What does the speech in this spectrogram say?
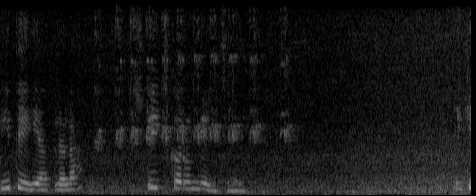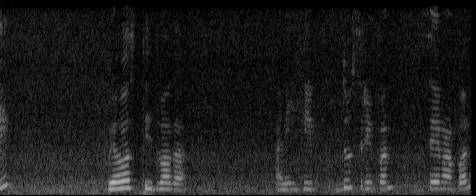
इथेही आपल्याला स्टिच करून घ्यायची आहे. ठीक आहे? व्यवस्थित बघा. आणि ही दुसरी पण सेम आपण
